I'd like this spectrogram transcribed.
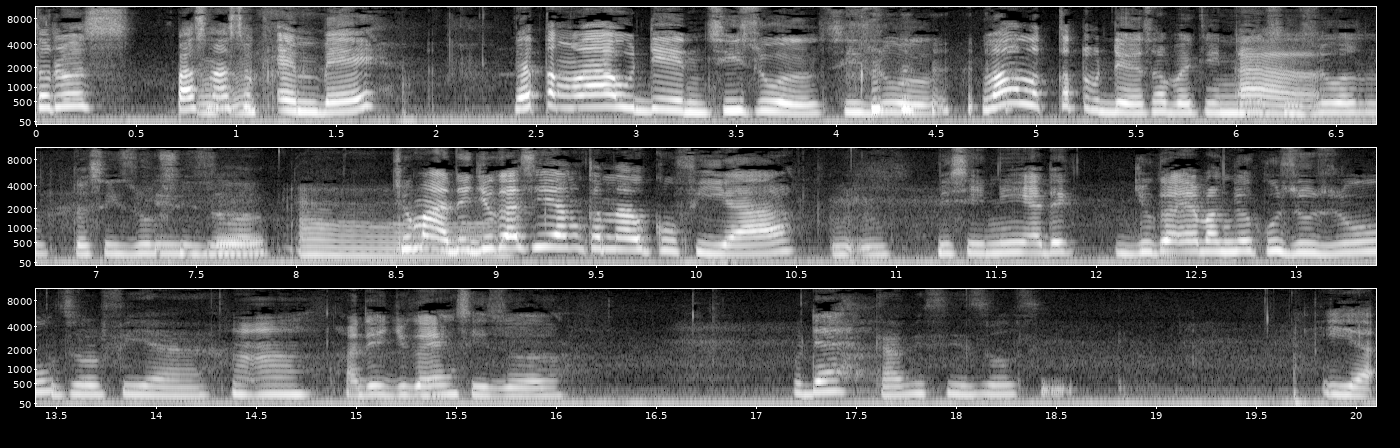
terus pas masuk MB datanglah Udin si Zul si Zul. Lah leket udah sampai kini Ah. si Zul udah si Zul. Si Zul. Oh. cuma ada juga sih yang kenal ku Via Mm-mm. di sini ada juga yang manggil ku Zuzu Zulfia. Mm-mm. ada juga yang si Zul. Udah. Kami si Zul sih iya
